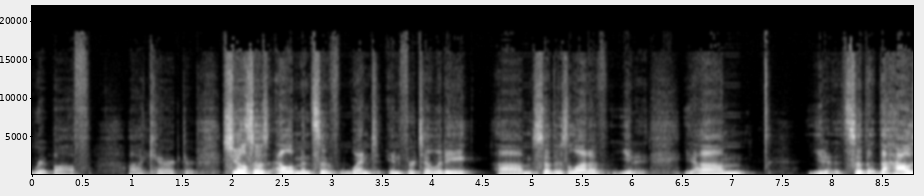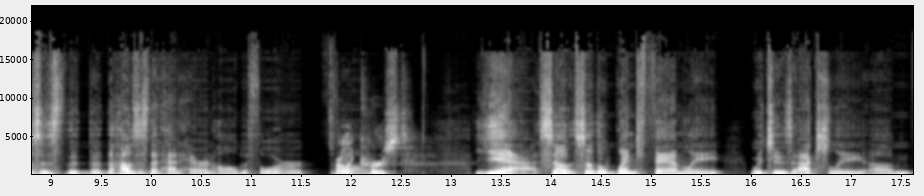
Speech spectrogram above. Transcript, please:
ripoff uh, character. She also has elements of Whent infertility. Um, so there's a lot of, you know, um, you know, so the, the houses, the, the, the houses that had Harrenhal before are like um, cursed. Yeah. So, so the Whent family which is actually um,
